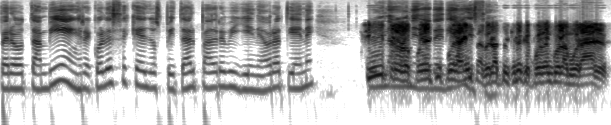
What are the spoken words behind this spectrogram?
pero también recuérdese que el Hospital Padre Villini ahora tiene sí, pero lo pueden de decir por ahí para ver las personas que puedan colaborar.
